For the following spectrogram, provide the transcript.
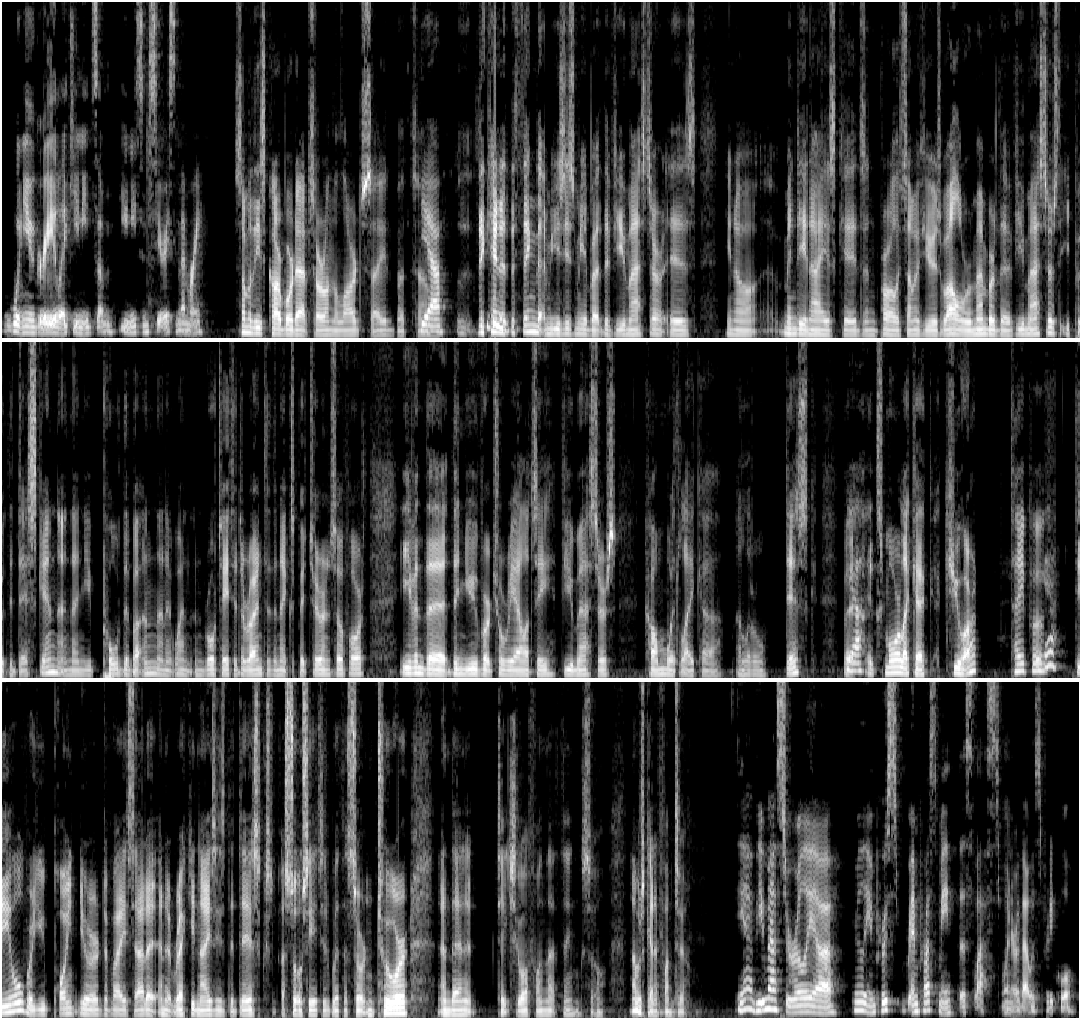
Wouldn't you agree? Like you need some you need some serious memory. Some of these cardboard apps are on the large side, but um, Yeah. the kind of the thing that amuses me about the ViewMaster is, you know, Mindy and I as kids, and probably some of you as well, remember the ViewMasters that you put the disc in, and then you pulled the button, and it went and rotated around to the next picture, and so forth. Even the the new virtual reality ViewMasters come with like a a little disc, but Yeah. it's more like a, a QR type of Yeah. deal where you point your device at it and it recognizes the discs associated with a certain tour and then it takes you off on that thing. So that was kind of fun too. Yeah, ViewMaster really uh really impressed impressed me this last winter. That was pretty cool.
